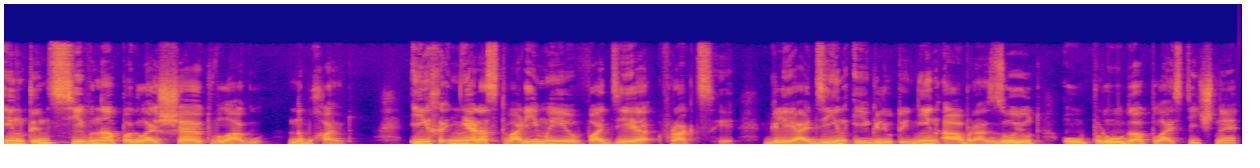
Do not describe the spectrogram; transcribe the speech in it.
интенсивно поглощают влагу, набухают. Их нерастворимые в воде фракции глиадин и глютенин образуют упруго-пластичное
